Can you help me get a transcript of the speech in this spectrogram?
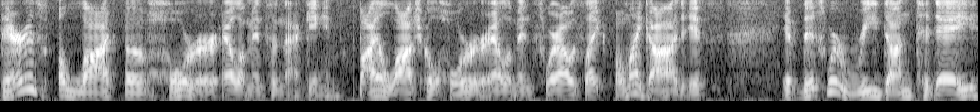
There is a lot of horror elements in that game, biological horror elements, where I was like, oh my god, if if this were redone today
